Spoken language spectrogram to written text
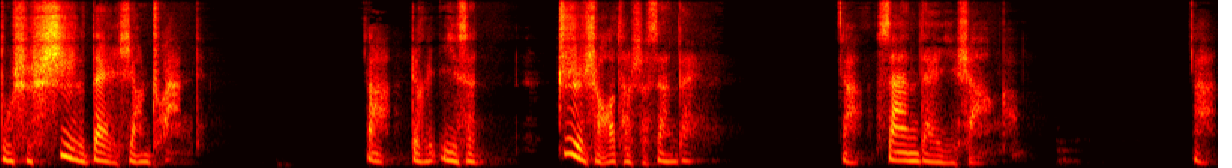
都是世代相传的啊，这个医生至少他是三代啊，三代以上啊啊，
